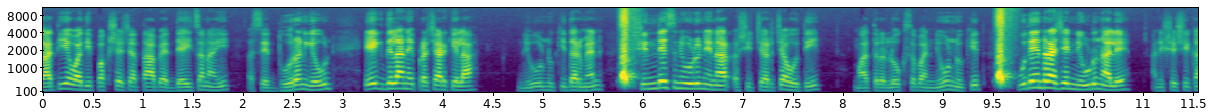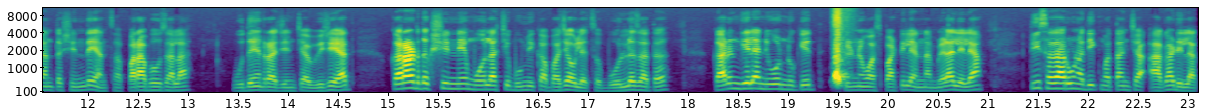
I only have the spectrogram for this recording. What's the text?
जातीयवादी पक्षाच्या ताब्यात द्यायचा नाही असे धोरण घेऊन एक दिलाने प्रचार केला. निवडणुकीदरम्यान शिंदेच निवडून येणार अशी चर्चा होती. मात्र लोकसभा निवडणुकीत उदयनराजे निवडून आले आणि शशिकांत शिंदे यांचा पराभव झाला. उदयनराजेंच्या विजयात कराड दक्षिणने मोलाची भूमिका बजावल्याचं बोललं जातं. कारण गेल्या निवडणुकीत श्रीनिवास पाटील यांना मिळालेल्या तीस हजारहून अधिक मतांच्या आघाडीला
